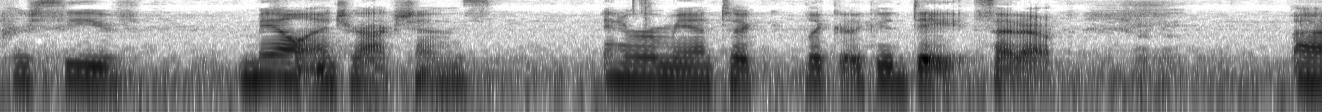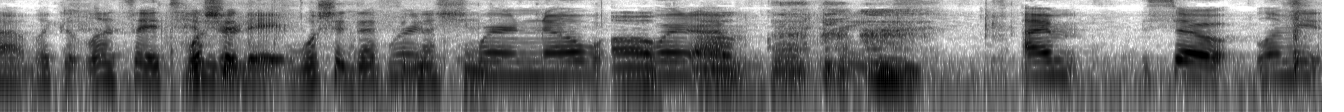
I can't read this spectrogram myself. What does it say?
perceive male interactions in a romantic like like a date setup. Uh, like a, let's say a Tinder what's your date. What's your definition where no, of, where, um, of good date? I'm so let me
